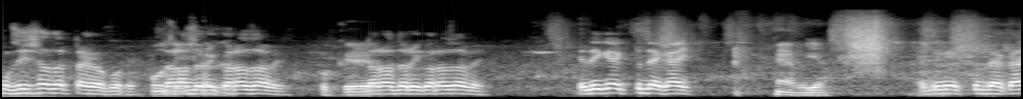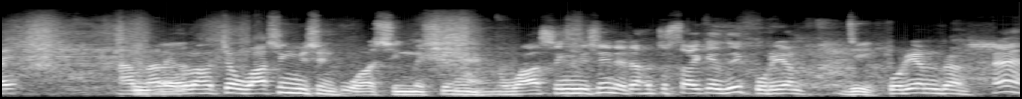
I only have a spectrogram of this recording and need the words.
পঁচিশ হাজার টাকা করে। 25,000 দরাদরি করা যাবে। ওকে দরাদরি করা যাবে। এদিকে একটু দেখাই। হ্যাঁ ভাইয়া। এদিকে একটু দেখাই। আপনার এগুলো হচ্ছে ওয়াশিং মেশিন ওয়াশিং মেশিন হ্যাঁ। ওয়াশিং মেশিন এটা হচ্ছে ছয় কেজি কোরিয়ান জি। কোরিয়ান ব্র্যান্ড হ্যাঁ।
